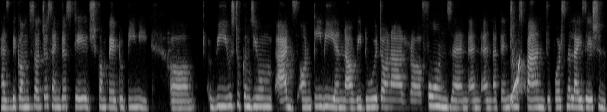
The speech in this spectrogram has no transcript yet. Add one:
has become such a center stage compared to tv um, we used to consume ads on tv and now we do it on our uh, phones and and and attention span to personalization.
